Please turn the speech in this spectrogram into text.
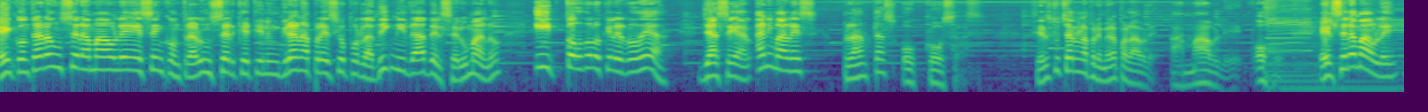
encontrar a un ser amable es encontrar un ser que tiene un gran aprecio por la dignidad del ser humano y todo lo que le rodea, ya sean animales, plantas o cosas. Si escucharon la primera palabra, amable, ojo, el ser amable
